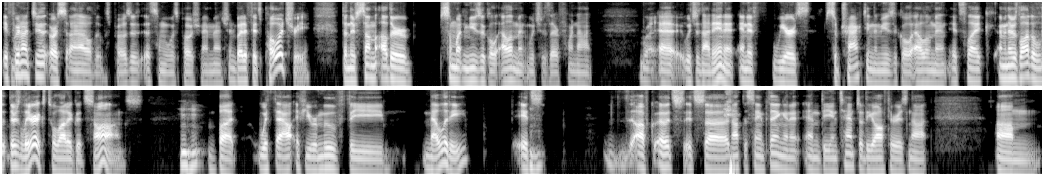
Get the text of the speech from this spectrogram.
If we're not doing, or s- not all of it was prose, uh, some of it was poetry I mentioned. But if it's poetry, then there's some other somewhat musical element which is therefore not Right. uh, which is not in it. And if we are subtracting the musical element, it's like I mean, there's a lot of there's lyrics to a lot of good songs, Mhm. but without if you remove the melody, it's Mm-hmm. it's it's uh, not the same thing, and it, and the intent of the author is not um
